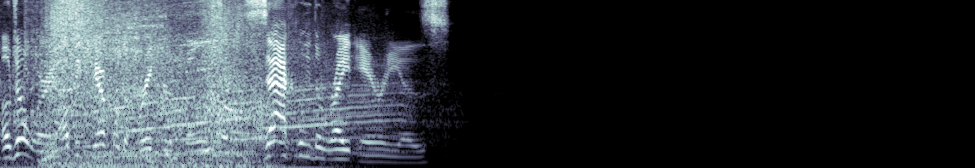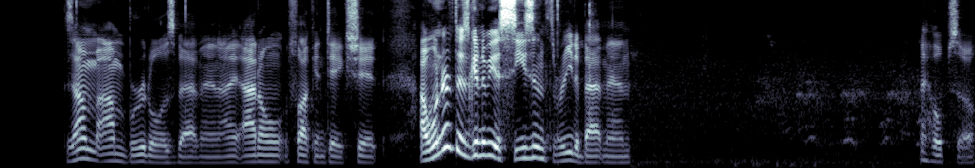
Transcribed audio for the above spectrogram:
Oh, don't worry. I'll be careful to break her bones in exactly the right areas. Cause I'm I'm brutal as Batman. I I don't fucking take shit. I wonder if there's gonna be a season three to Batman. I hope so.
